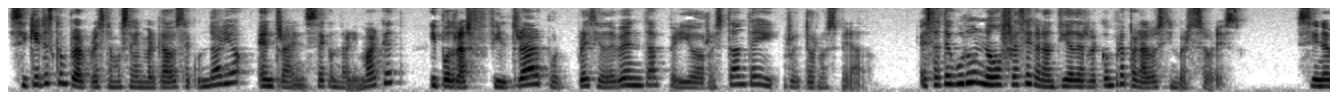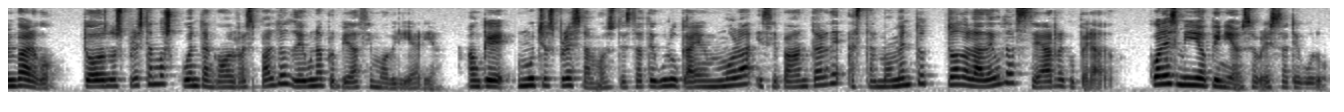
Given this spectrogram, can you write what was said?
Si quieres comprar préstamos en el mercado secundario, entra en Secondary Market y podrás filtrar por precio de venta, periodo restante y retorno esperado. Estateguru no ofrece garantía de recompra para los inversores. Sin embargo, todos los préstamos cuentan con el respaldo de una propiedad inmobiliaria. Aunque muchos préstamos de Estateguru caen en mora y se pagan tarde, hasta el momento toda la deuda se ha recuperado. ¿Cuál es mi opinión sobre Estateguru?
